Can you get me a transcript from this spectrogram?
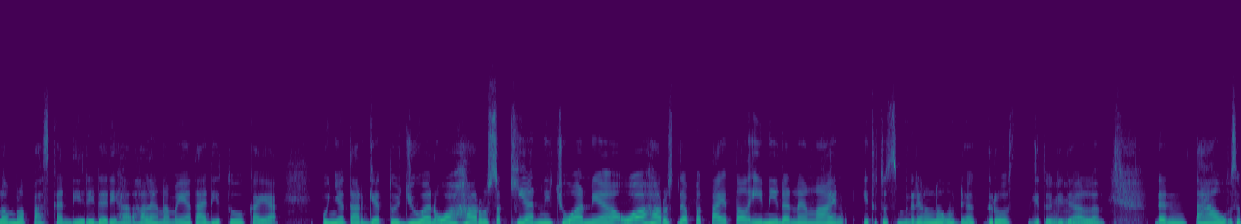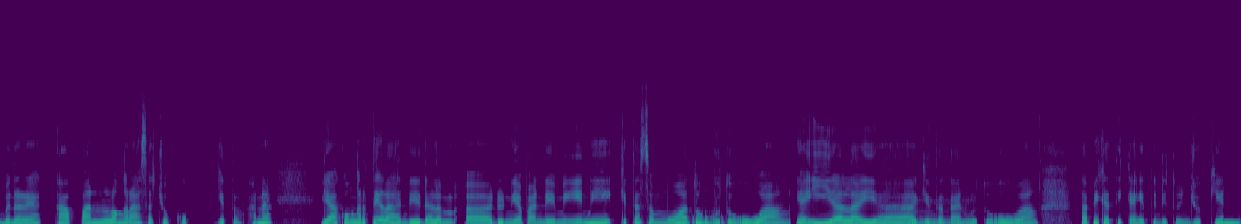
lo melepaskan diri dari hal-hal yang namanya tadi tuh kayak punya target tujuan, wah harus sekian nih cuannya, wah harus dapet title ini dan lain-lain, itu tuh sebenarnya lo udah growth gitu hmm. di dalam dan tahu sebenarnya kapan lo ngerasa cukup gitu karena ya aku ngerti lah di dalam uh, dunia pandemi ini kita semua tuh butuh uang ya iyalah ya hmm. gitu kan butuh uang tapi ketika itu ditunjukin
